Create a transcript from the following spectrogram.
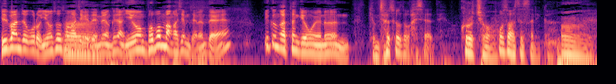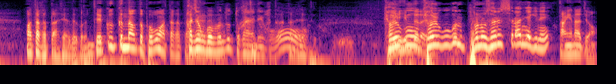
일반적으로 이혼 소송 하시게 음. 되면 그냥 이혼 법원만 가시면 되는데 이 건 같은 경우에는 경찰서도 가셔야 돼요. 그렇죠. 호소하셨으니까 음. 왔다 갔다 하셔야 되고 이제 끝 끝나면 또 법원 왔다 갔다. 가정법원도 또 가야 되고. 왔다 갔다 하셔야 되고 되고. 결국. 결국은 변호사를 쓰란 얘기네요. 당연하죠.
